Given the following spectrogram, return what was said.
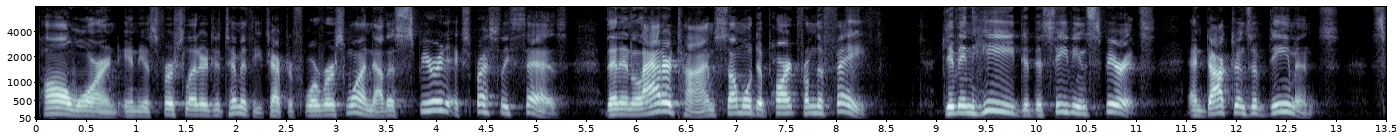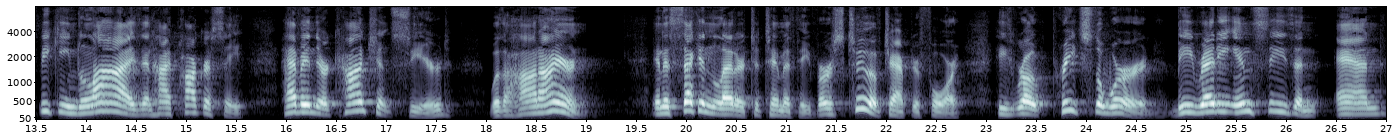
Paul warned in his first letter to Timothy, chapter 4, verse 1 Now the Spirit expressly says that in latter times some will depart from the faith, giving heed to deceiving spirits and doctrines of demons, speaking lies and hypocrisy, having their conscience seared with a hot iron. In his second letter to Timothy, verse 2 of chapter 4, he wrote, Preach the word, be ready in season and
